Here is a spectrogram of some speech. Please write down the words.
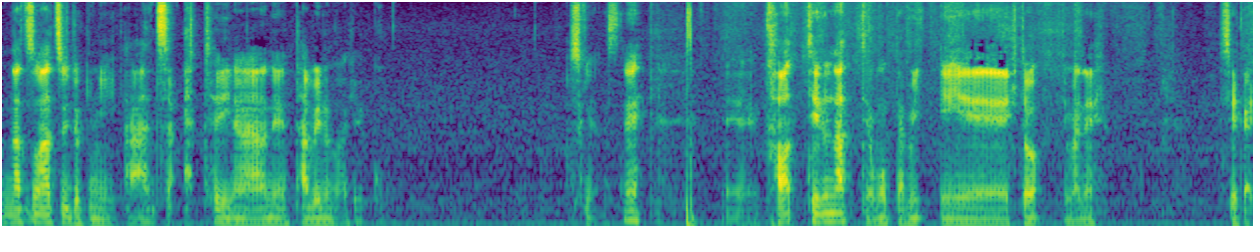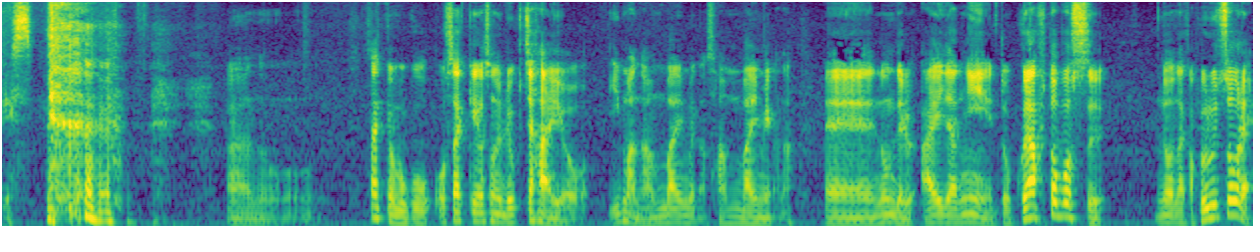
夏の暑い時に「あ暑い」って言いながらね食べるのは結構好きなんですね、えー変わってるなって思ったみ、えー人今ね正解です。あのーさっきも僕お酒をその緑茶杯を今何杯目かな？3杯目かな、えー飲んでる間に、えっと、クラフトボスのなんかフルーツオレ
